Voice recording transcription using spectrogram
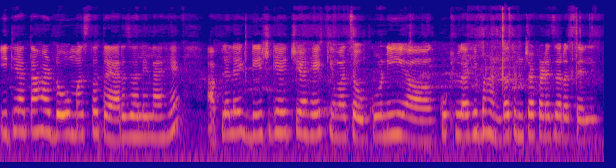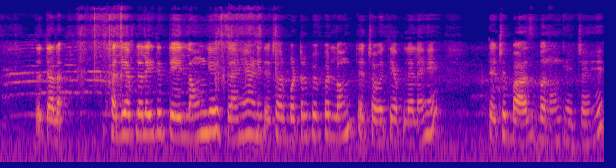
इथे आता हा डो मस्त तयार झालेला आहे. आपल्याला एक डिश घ्यायची आहे किंवा चौकोनी कुठलंही भांडं तुमच्याकडे जर असेल तर त्याला खाली आपल्याला इथे तेल लावून घ्यायचं आहे आणि त्याच्यावर बटर पेपर लावून त्याच्यावरती आपल्याला हे त्याचे बाज बनवून घ्यायचे आहे.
